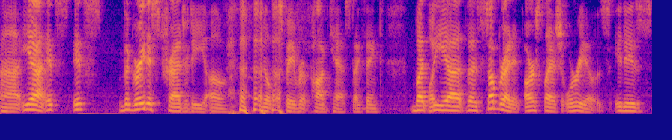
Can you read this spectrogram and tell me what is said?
Uh, yeah, it's it's the greatest tragedy of Milk's favorite podcast, I think. But the uh, the subreddit r slash Oreos, it is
